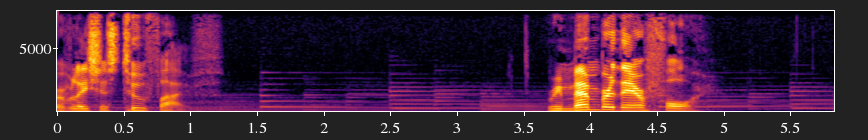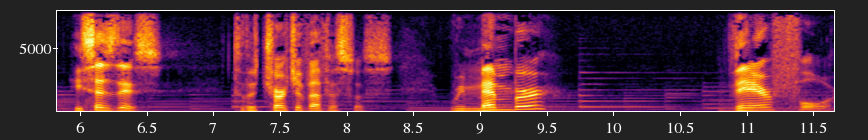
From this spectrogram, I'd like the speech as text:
Revelations 2 5. Remember, therefore, he says this to the church of Ephesus Remember, therefore,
